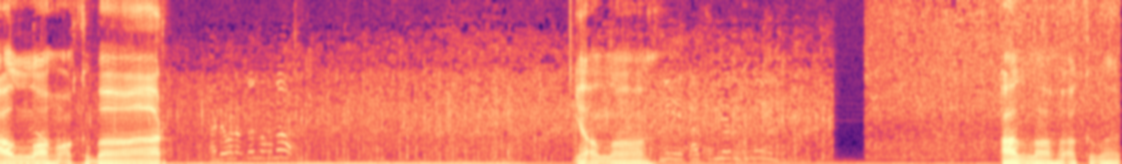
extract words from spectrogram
Allahu Akbar. Ada orang يا الله. الله أكبر.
